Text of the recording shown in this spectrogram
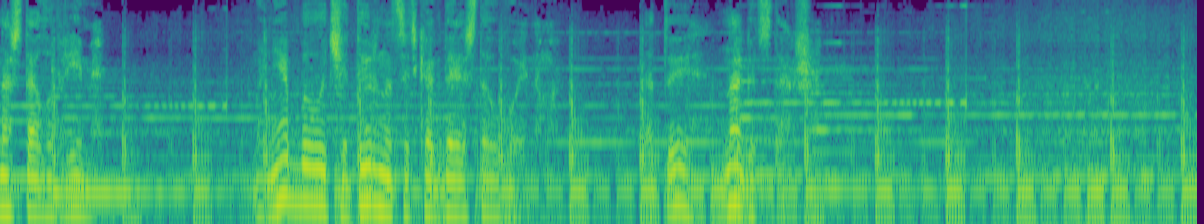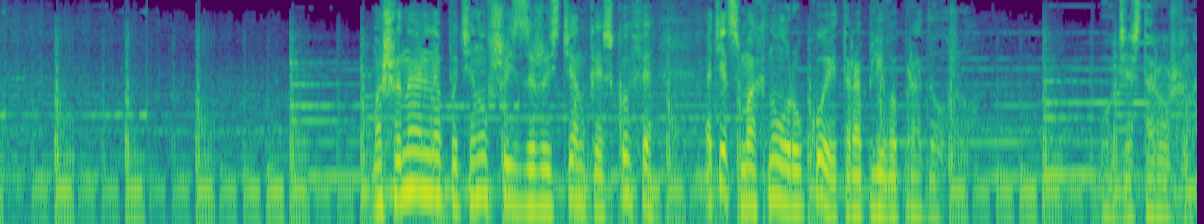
настало время. Мне было 14, когда я стал воином. А ты на год старше. Машинально потянувшись за жестянкой с кофе, отец махнул рукой и торопливо продолжил. «Будь осторожен.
